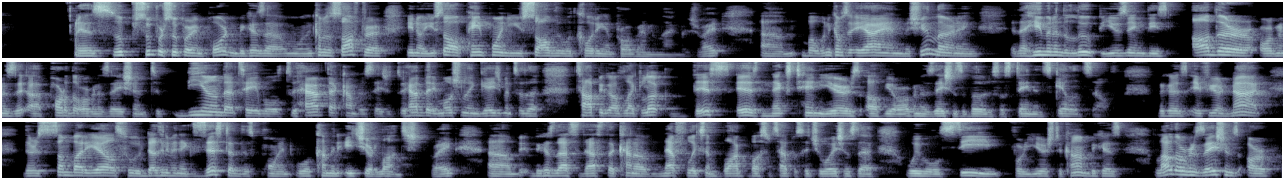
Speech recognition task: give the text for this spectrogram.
is super super important because uh, when it comes to software you know you saw a pain point and you solved it with coding and programming language right? Um, but when it comes to ai and machine learning the human in the loop using these other organiza- uh, part of the organization to be on that table to have that conversation to have that emotional engagement to the topic of like look this is next 10 years of your organization's ability to sustain and scale itself. Because if you're not there's somebody else who doesn't even exist at this point will come and eat your lunch, right? Um, because that's that's the kind of Netflix and blockbuster type of situations that we will see for years to come. Because a lot of the organizations are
